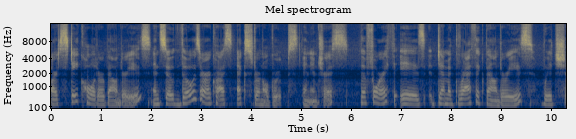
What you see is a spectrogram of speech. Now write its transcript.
are stakeholder boundaries, and so those are across external groups and interests. The fourth is demographic boundaries, which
